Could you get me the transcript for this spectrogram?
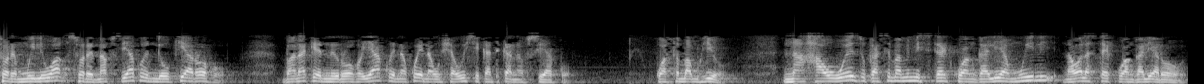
sorry, mwili wa, sorry, nafsi yako ikigeukia roho maanake ni roho yako inakuwa ina ushawishi katika nafsi yako kwa sababu hiyo. Na hauwezi ukasema mimi sitaki kuangalia mwili na wala sitaki kuangalia roho.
